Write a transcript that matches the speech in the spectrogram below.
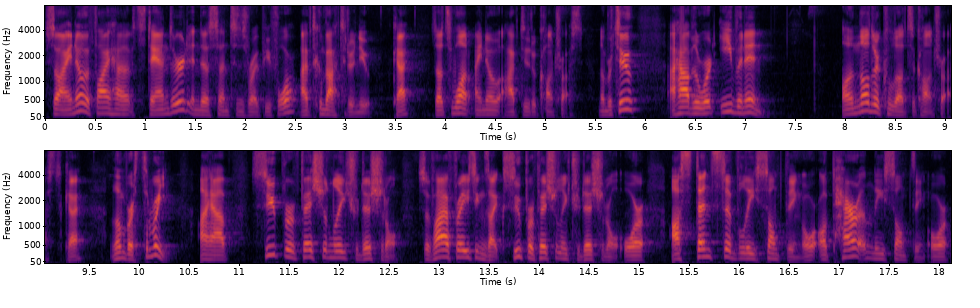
So I know if I have standard in the sentence right before, I have to come back to the new, okay? So that's one, I know I have to do the contrast. Number two, I have the word even in. Another clue that's a contrast, okay? Number three, I have superficially traditional. So if I have phrasings like superficially traditional or ostensibly something or apparently something or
